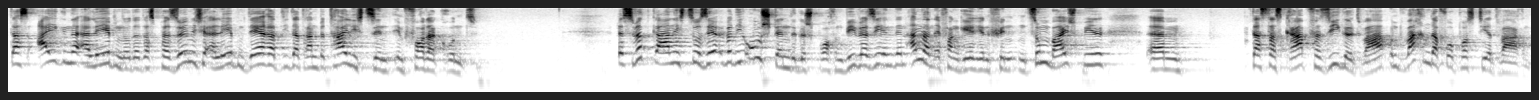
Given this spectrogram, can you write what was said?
das eigene Erleben oder das persönliche Erleben derer, die daran beteiligt sind, im Vordergrund. Es wird gar nicht so sehr über die Umstände gesprochen, wie wir sie in den anderen Evangelien finden. Zum Beispiel ähm, dass das Grab versiegelt war und Wachen davor postiert waren.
